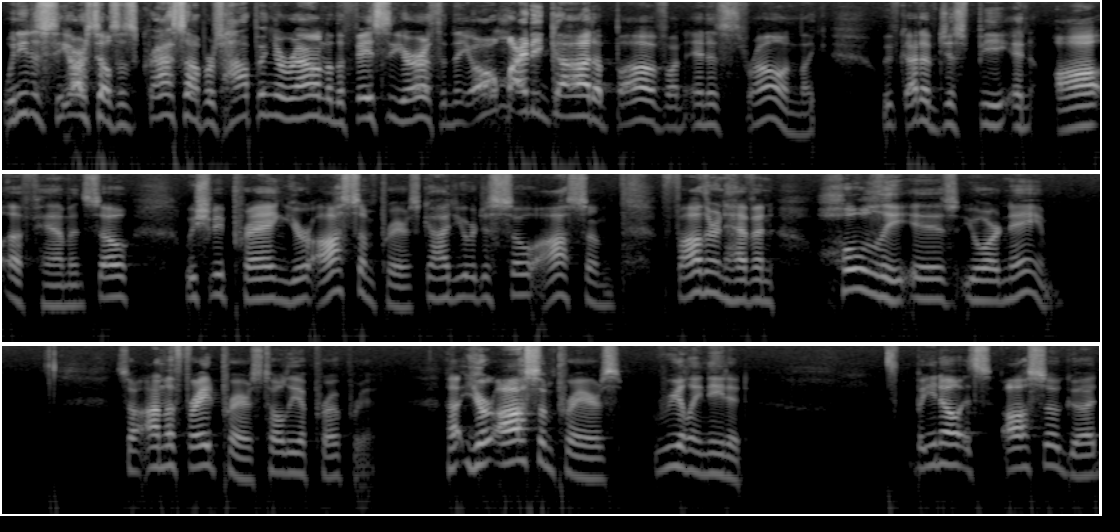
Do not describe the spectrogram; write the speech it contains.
We need to see ourselves as grasshoppers hopping around on the face of the earth and the Almighty God above on, in his throne. Like, we've got to just be in awe of him. And so we should be praying your awesome prayers. God, you are just so awesome. Father in heaven, holy is your name. So I'm afraid prayer is totally appropriate. Uh, your awesome prayers really needed. But you know, it's also good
